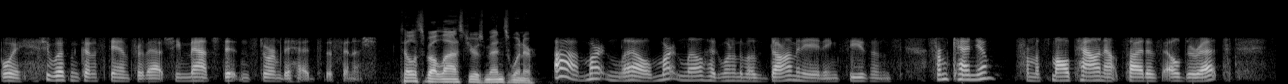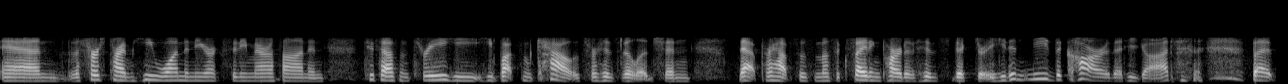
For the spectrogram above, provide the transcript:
boy, she wasn't going to stand for that. She matched it and stormed ahead to the finish. Tell us about last year's men's winner. Ah, Martin Lel. Martin Lel had one of the most dominating seasons. From Kenya, from a small town outside of Eldoret, and the first time he won the New York City Marathon in 2003, he he bought some cows for his village, and that perhaps was the most exciting part of his victory. He didn't need the car that he got, but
